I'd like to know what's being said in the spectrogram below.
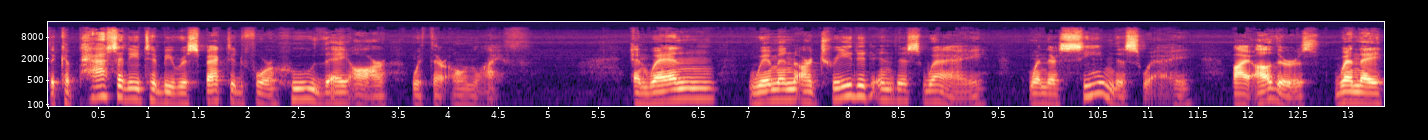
the capacity to be respected for who they are with their own life. And when women are treated in this way, when they're seen this way by others, when they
